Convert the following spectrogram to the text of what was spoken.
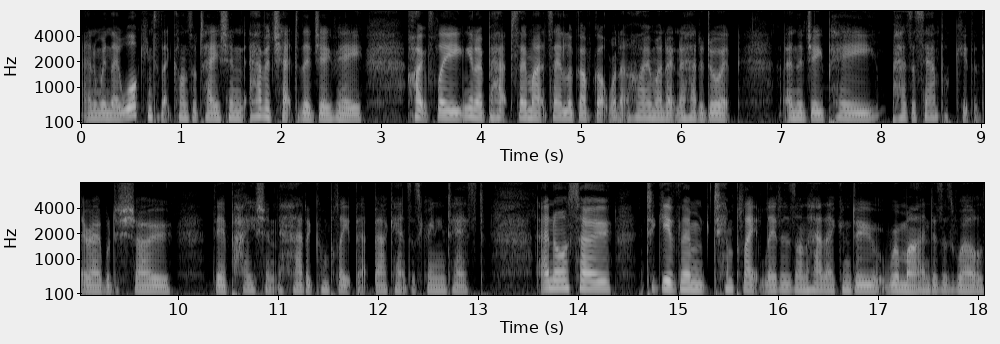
and when they walk into that consultation, have a chat to their GP. Hopefully, you know, perhaps they might say, Look, I've got one at home, I don't know how to do it. And the GP has a sample kit that they're able to show their patient how to complete that bowel cancer screening test. And also to give them template letters on how they can do reminders as well.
